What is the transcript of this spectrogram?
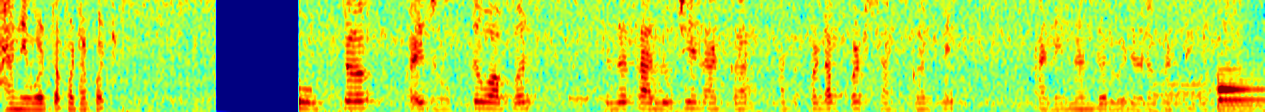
हा निवडता पटापट. उठतं काही झोपतं वापस त्याचं चालूच आहे नाटका आता पटापट साफ करते. आणि नंतर व्हिडिओला कंटिन्यू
